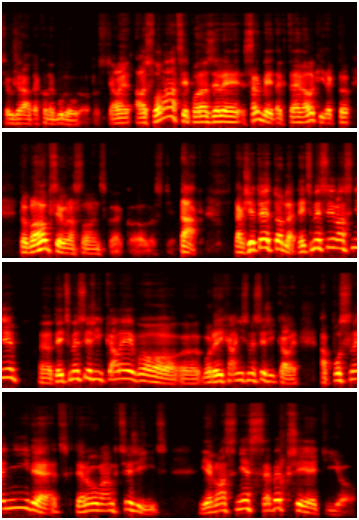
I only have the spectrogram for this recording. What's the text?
se už hrát jako nebudou, jo, prostě. Ale, ale Slováci porazili Srby, tak to je velký, tak to, to blahopřeju na Slovensko, jako, prostě. Tak, takže to je tohle. Teď jsme si vlastně Eh, teď jsme si říkali o, eh, o jsme si říkali. A poslední věc, kterou vám chci říct, je vlastně sebepřijetí. Jo.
